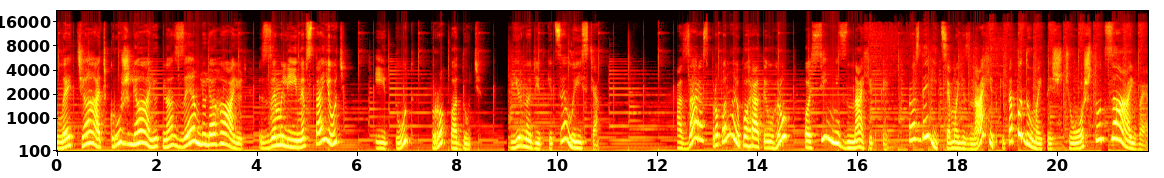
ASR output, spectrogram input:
Летять, кружляють, на землю лягають, з землі не встають і тут пропадуть. Вірно, дітки, це листя. А зараз пропоную пограти у гру осінні знахідки. Роздивіться мої знахідки та подумайте, що ж тут зайве.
